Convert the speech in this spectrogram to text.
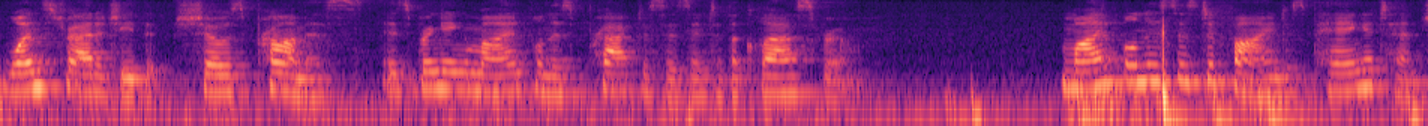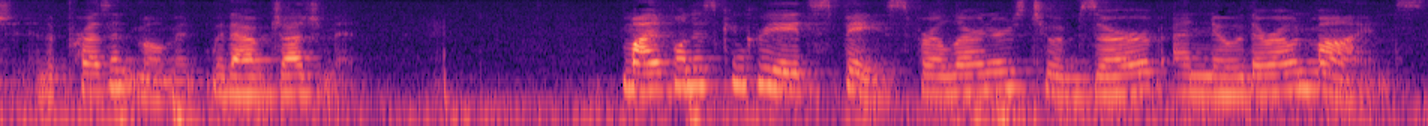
One strategy that shows promise is bringing mindfulness practices into the classroom. Mindfulness is defined as paying attention in the present moment without judgment. Mindfulness can create space for learners to observe and know their own minds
